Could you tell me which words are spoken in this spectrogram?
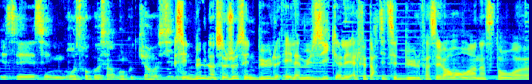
Et c'est une grosse roco, c'est un bon coup de cœur aussi. C'est une bulle, hein, ce jeu c'est une bulle et la musique elle, est- elle fait partie de cette bulle. Enfin, c'est vraiment un instant, euh,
